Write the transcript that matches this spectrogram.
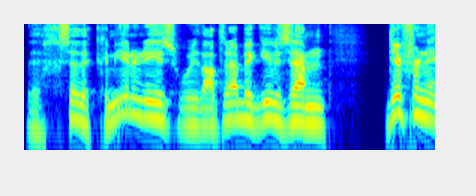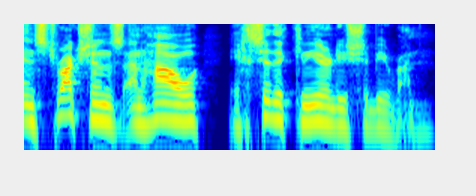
the Chassidic communities, where the Rebbe gives them different instructions on how a Chassidic community should be run.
